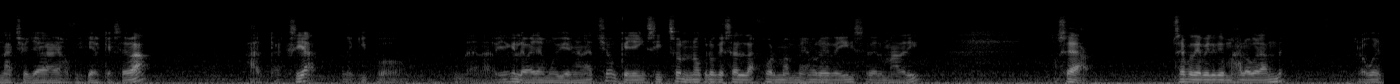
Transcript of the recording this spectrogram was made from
Nacho ya es oficial que se va al Caxia, un equipo nada bien, que le vaya muy bien a Nacho, aunque ya insisto, no creo que sean las formas mejores de irse del Madrid. O sea, se podría haber ido más a lo grande, pero bueno,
